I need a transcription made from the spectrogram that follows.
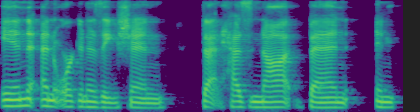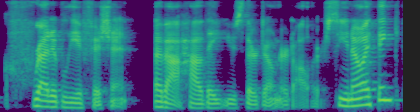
in an organization that has not been incredibly efficient about how they use their donor dollars. You know, I think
